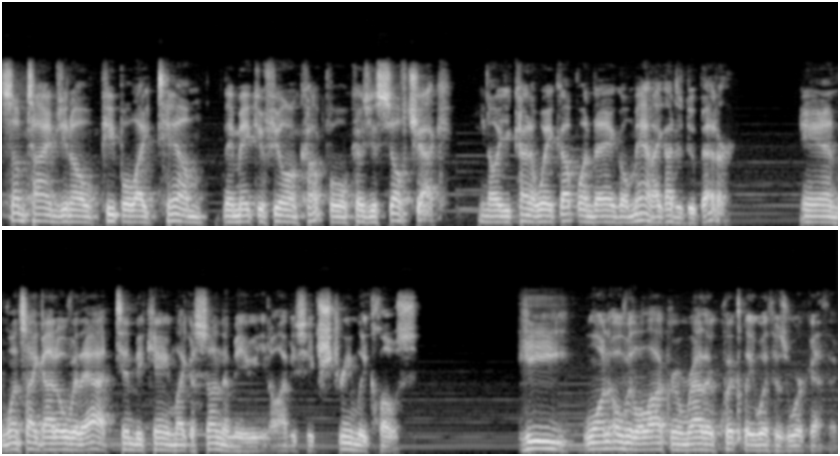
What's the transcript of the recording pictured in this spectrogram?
Sometimes, you know, people like Tim, they make you feel uncomfortable because you self check. You know, you kind of wake up one day and go, man, I got to do better. And once I got over that, Tim became like a son to me, you know, obviously extremely close. He won over the locker room rather quickly with his work ethic.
